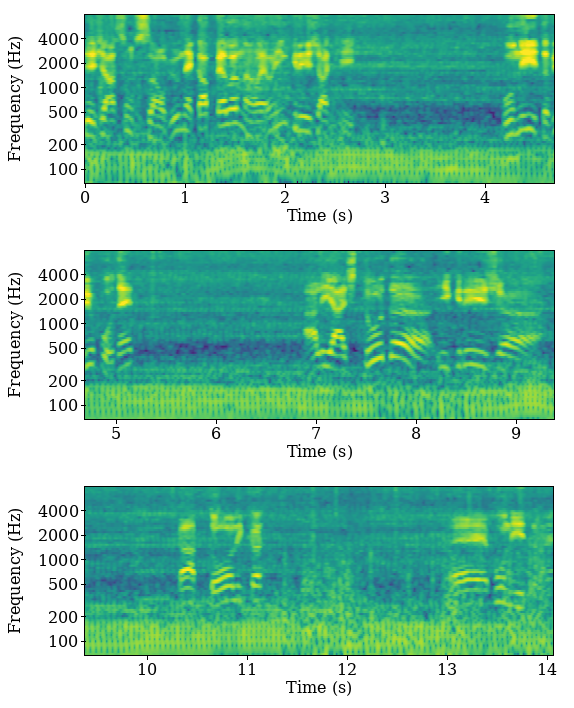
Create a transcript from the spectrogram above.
Igreja Assunção, viu? Não é capela não, é uma igreja aqui. Bonita, viu, por dentro? Aliás, toda igreja católica é bonita, né?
